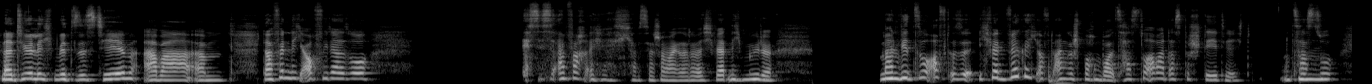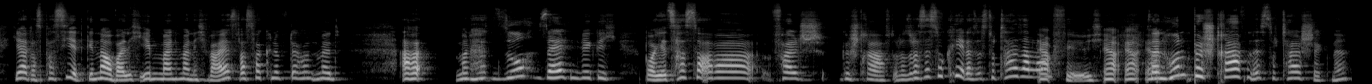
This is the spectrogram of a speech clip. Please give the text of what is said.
natürlich mit System, aber ähm, da finde ich auch wieder so, es ist einfach, ich, ich habe es ja schon mal gesagt, aber ich werde nicht müde. Man wird so oft, also ich werde wirklich oft angesprochen, boah, jetzt hast du aber das bestätigt. Jetzt mhm. hast du, ja, das passiert, genau, weil ich eben manchmal nicht weiß, was verknüpft der Hund mit. Aber man hört so selten wirklich, boah, jetzt hast du aber falsch gestraft oder so. Das ist okay, das ist total salonfähig. Ja, ja, ja, Sein Hund bestrafen ist total schick, ne?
